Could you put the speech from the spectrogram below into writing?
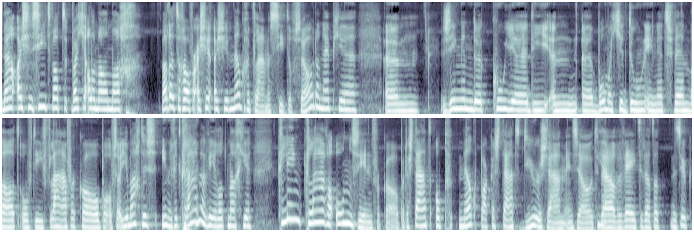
Nou, als je ziet wat, wat je allemaal mag. We hadden het erover, als je, als je melkreclames ziet of zo, dan heb je ehm, zingende koeien die een eh, bommetje doen in het zwembad of die vla verkopen of zo. Je mag dus in de reclamewereld mag je klinkklare onzin verkopen. Er staat op melkpakken staat duurzaam en zo, terwijl Ja. we weten dat dat natuurlijk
